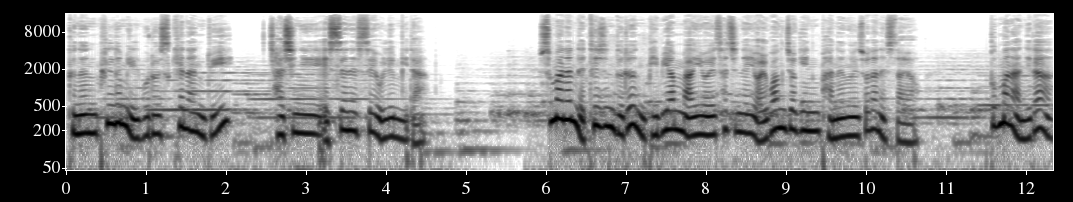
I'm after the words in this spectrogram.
그는 필름 일부를 스캔한 뒤 자신이 SNS에 올립니다. 수많은 네티즌들은 비비안 마이어의 사진에 열광적인 반응을 쏟아냈어요. 뿐만 아니라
